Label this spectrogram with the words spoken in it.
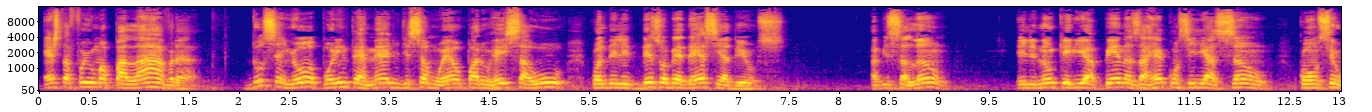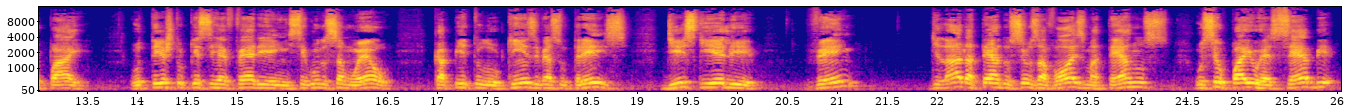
Esta foi uma palavra do Senhor por intermédio de Samuel para o rei Saul quando ele desobedece a Deus. Absalão, ele não queria apenas a reconciliação com o seu pai. O texto que se refere em 2 Samuel, capítulo 15, verso 3, diz que ele vem de lá da terra dos seus avós maternos, o seu pai o recebe,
